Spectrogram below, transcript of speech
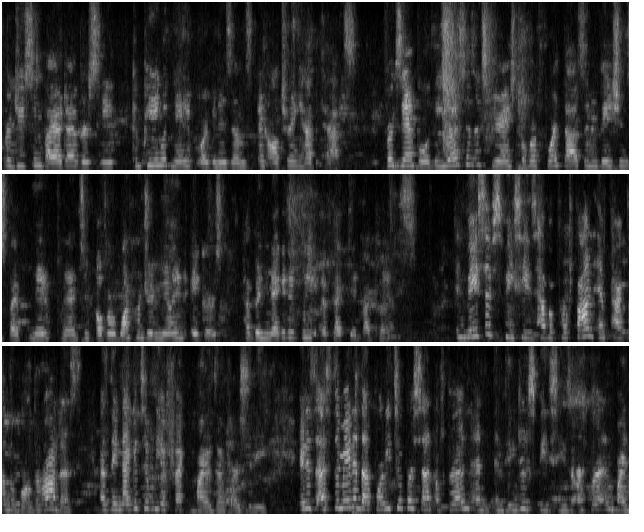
reducing biodiversity, competing with native organisms, and altering habitats. For example, the U.S. has experienced over 4,000 invasions by native plants, and over 100 million acres have been negatively affected by plants. Invasive species have a profound impact on the world around us, as they negatively affect biodiversity. It is estimated that 42% of threatened and endangered species are threatened by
